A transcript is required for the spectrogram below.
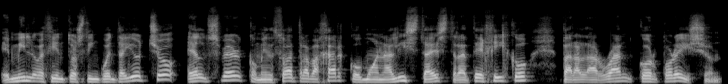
En 1958, Ellsberg comenzó a trabajar como analista estratégico para la Rand Corporation,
